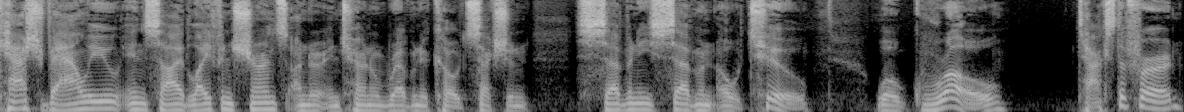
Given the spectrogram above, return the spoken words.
cash value inside life insurance under Internal Revenue Code Section 7702 will grow tax deferred.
